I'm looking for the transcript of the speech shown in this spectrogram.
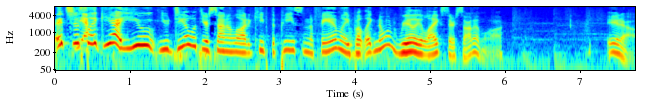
it's just Yeah. like, yeah, you you deal with your son-in-law to keep the peace in the family, but like no one really likes their son-in-law, you know.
